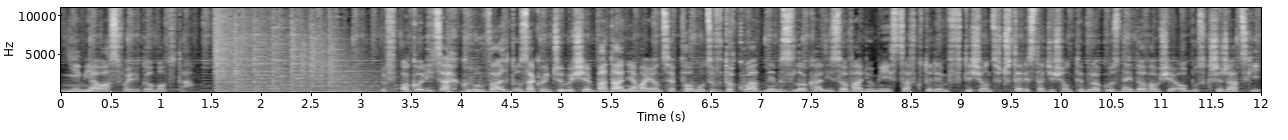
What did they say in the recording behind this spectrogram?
nie miała swojego motta. W okolicach Grunwaldu zakończyły się badania mające pomóc w dokładnym zlokalizowaniu miejsca, w którym w 1410 roku znajdował się obóz krzyżacki.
